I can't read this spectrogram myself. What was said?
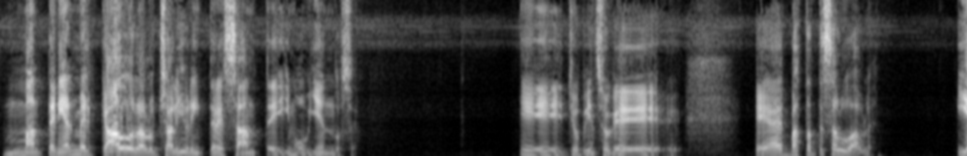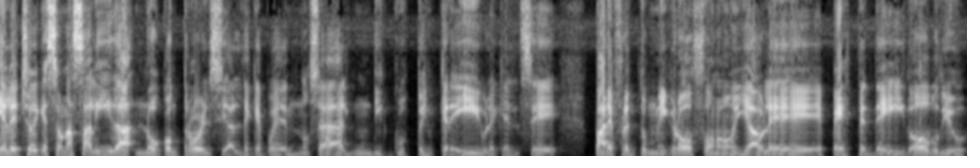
Mantenía el mercado de la lucha libre interesante y moviéndose. Eh, yo pienso que eh, es bastante saludable. Y el hecho de que sea una salida no controversial, de que pues no sea un disgusto increíble, que él se pare frente a un micrófono y hable pestes de AEW,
